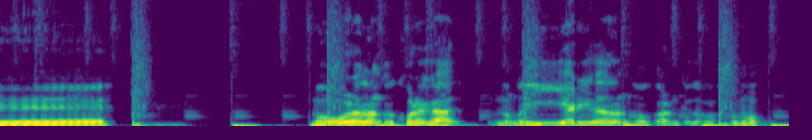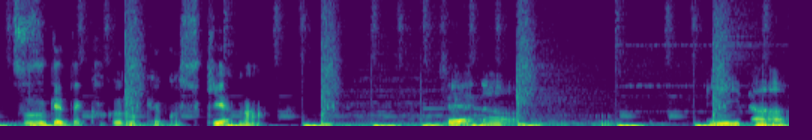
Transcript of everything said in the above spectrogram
へえまあ俺はなんかこれがなんか言いやりがなんか分からんけどその続けて書くの結構好きやなせやな。いいな。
